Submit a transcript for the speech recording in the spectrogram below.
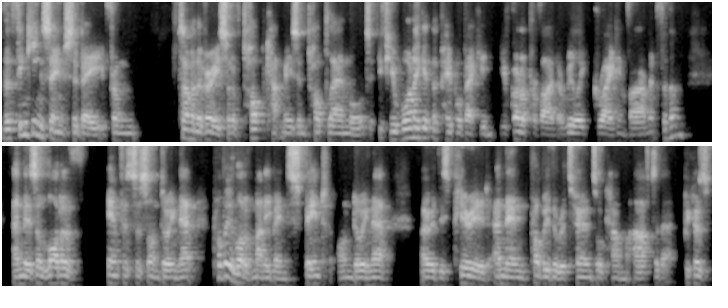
the thinking seems to be from some of the very sort of top companies and top landlords if you want to get the people back in, you've got to provide a really great environment for them. And there's a lot of emphasis on doing that, probably a lot of money being spent on doing that over this period. And then probably the returns will come after that because,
